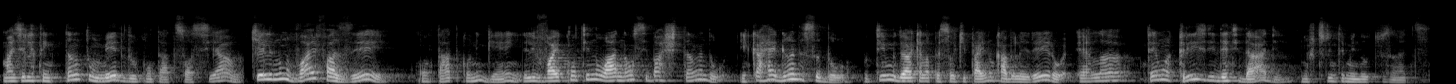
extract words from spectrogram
mas ele tem tanto medo do contato social que ele não vai fazer contato com ninguém. Ele vai continuar não se bastando e carregando essa dor. O tímido é aquela pessoa que, para ir no cabeleireiro, ela tem uma crise de identidade nos 30 minutos antes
